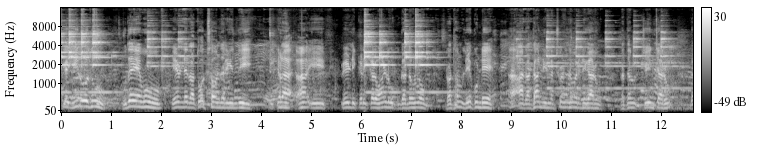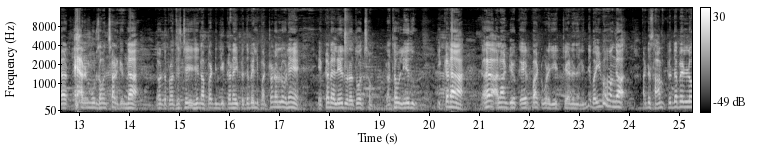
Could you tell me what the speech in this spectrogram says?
ఇక ఈరోజు ఉదయము ఏంటంటే రథోత్సవం జరిగింది. ఇక్కడ ఈ వీళ్ళు ఇక్కడ ఇక్కడ వాళ్ళు గతంలో రథం లేకుండే ఆ, రథాన్ని లక్ష్మణరెడ్డి గారు రథం చేయించారు. మూడు సంవత్సరాల కింద తర్వాత ప్రతిష్ఠ చేసినప్పటి నుంచి ఇక్కడ ఈ పెద్దపల్లి పట్టణంలోనే ఎక్కడ లేదు రథోత్సవం. రథం లేదు. ఇక్కడ అలాంటి యొక్క ఏర్పాటు కూడా చేయడం జరిగింది. వైభవంగా అంటే సాం పెద్దపల్లిలో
